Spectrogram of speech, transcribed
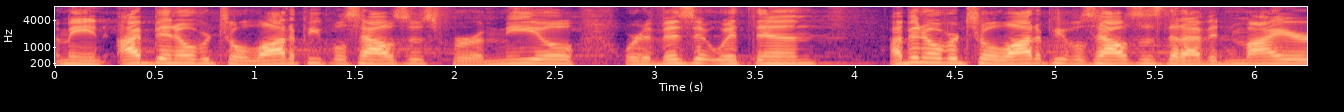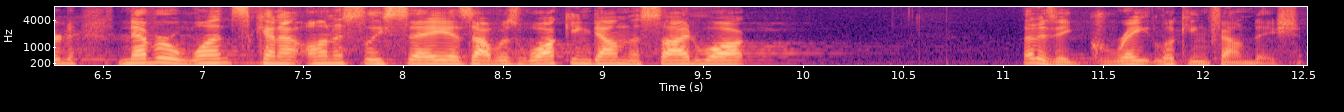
I mean, I've been over to a lot of people's houses for a meal or to visit with them, I've been over to a lot of people's houses that I've admired. Never once can I honestly say, as I was walking down the sidewalk, that is a great looking foundation.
